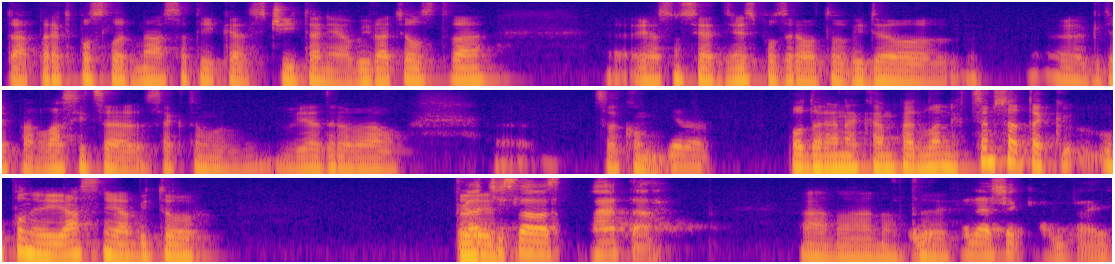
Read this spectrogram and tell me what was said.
Tá predposledná sa týka sčítania obyvateľstva. Ja som si aj dnes pozrel to video, kde pán Lasica sa k tomu vyjadroval. Celkom podarená kampaň. Len chcem sa tak úplne jasne, aby to... to Bratislava je... Spáta. Áno, áno. To je naša kampaň.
